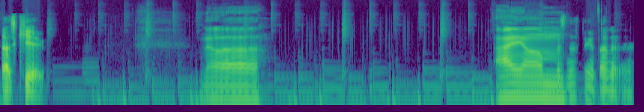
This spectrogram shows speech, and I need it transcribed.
That's cute. no. Uh, I um There's nothing about it there.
